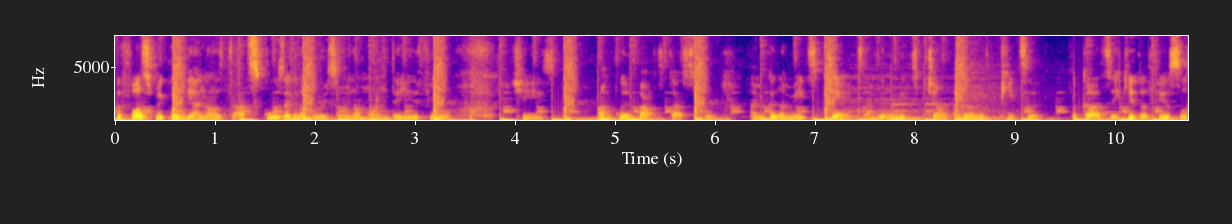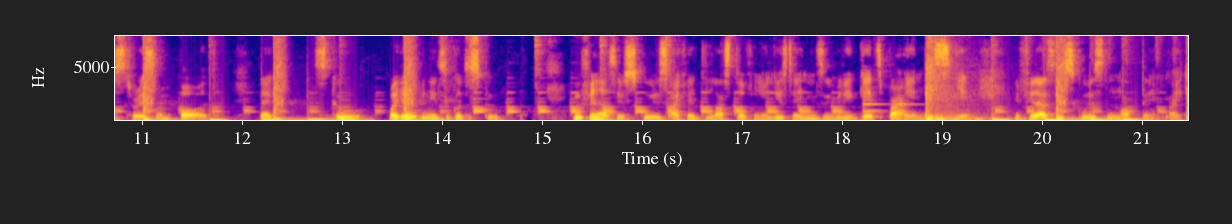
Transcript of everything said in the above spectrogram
The first week when they announced that schools are gonna be resuming on Monday, you feel, jeez, I'm going back to that school. I'm gonna meet James. I'm gonna meet John. I'm gonna meet Peter. For God's sake, you don't feel so stressed and bored. Like school. Why do I even need to go to school? You feel as if school is actually the last stuff on your list that you need to really get by in this year. You feel as if school is nothing. Like,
